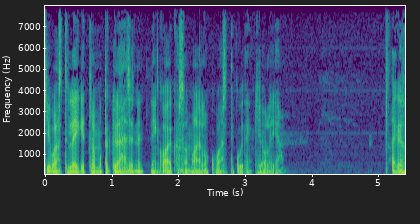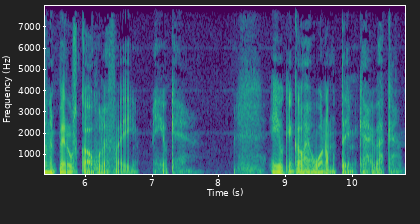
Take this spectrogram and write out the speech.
kivasti leikittyä, mutta kyllähän se nyt niin kuin aika sama elokuvasti kuitenkin oli. Ja aika sellainen peruskauhuleffa, ei, ei oikein, ei oikein kauhean huono, mutta ei mikään hyväkään.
